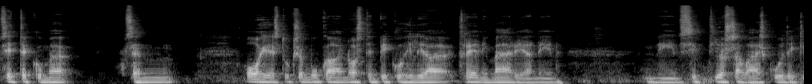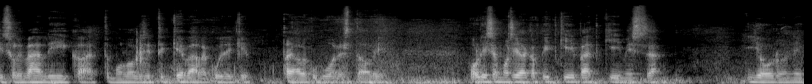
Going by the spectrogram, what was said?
sitten kun mä sen ohjeistuksen mukaan nostin pikkuhiljaa treenimääriä, niin, niin sitten jossain vaiheessa kuitenkin se oli vähän liikaa, että mulla oli sitten keväällä kuitenkin, tai alkuvuodesta oli, oli semmoisia aika pitkiä pätkiä, missä, jouduin niin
